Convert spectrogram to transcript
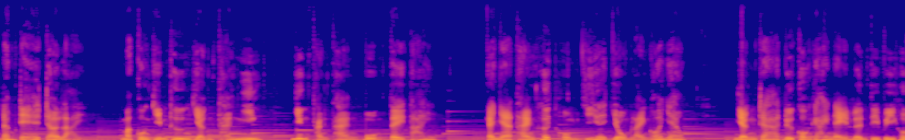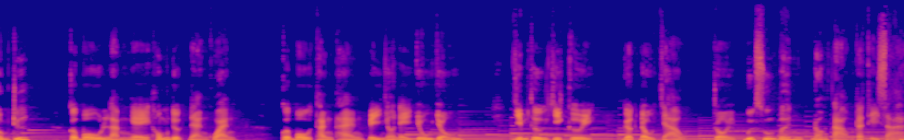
đám trẻ trở lại, mà con diễm thương vẫn thản nhiên nhưng thằng thàng buồn tê tái. Cả nhà thàng hết hồn vía dồn lại ngó nhau, nhận ra đứa con gái này lên tivi hôm trước, có bộ làm nghề hống được đàng hoàng, có bộ thằng thàng bị nhỏ này dụ dỗ. Diễm thương chỉ cười, gật đầu chào rồi bước xuống bến đón tàu ra thị xã.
